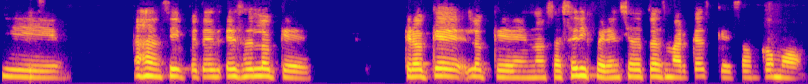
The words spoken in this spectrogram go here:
Y sí pues eso es lo que creo que lo que nos hace diferencia de otras marcas que son como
